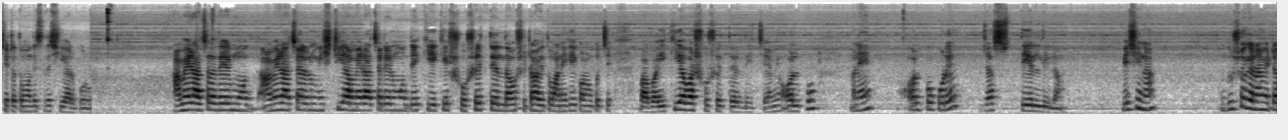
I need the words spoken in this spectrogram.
সেটা তোমাদের সাথে শেয়ার করব। আমের আচারের মধ্যে আমের আচার, মিষ্টি আমের আচারের মধ্যে কে কে সর্ষের তেল দাও সেটা হয়তো অনেকেই কমেন্ট করছে, বাবা, এ কি আবার সর্ষের তেল দিচ্ছে? আমি অল্প মানে অল্প করে জাস্ট তেল দিলাম। বেশি না, দুশো গ্রাম এটা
